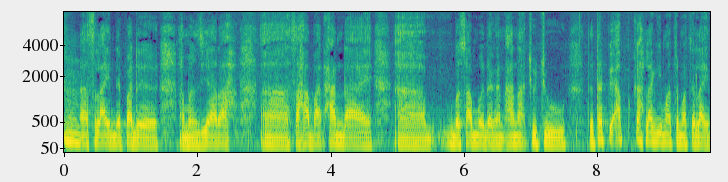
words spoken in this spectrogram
Hmm. Ah, selain daripada ah, menziarah uh, sahabat handai bersama dengan anak cucu tetapi apakah lagi masa-masa lain?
